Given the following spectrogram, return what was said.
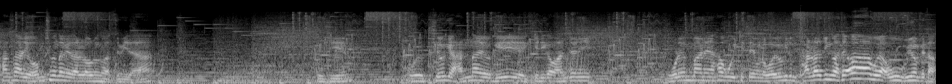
화살이 엄청나게 날라오는 것 같습니다. 조심. 오, 기억이 안 나, 여기. 길이가 완전히 오랜만에 하고 있기 때문에. 와, 여기 좀 달라진 것 같아. 아, 뭐야. 오, 위험했다.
